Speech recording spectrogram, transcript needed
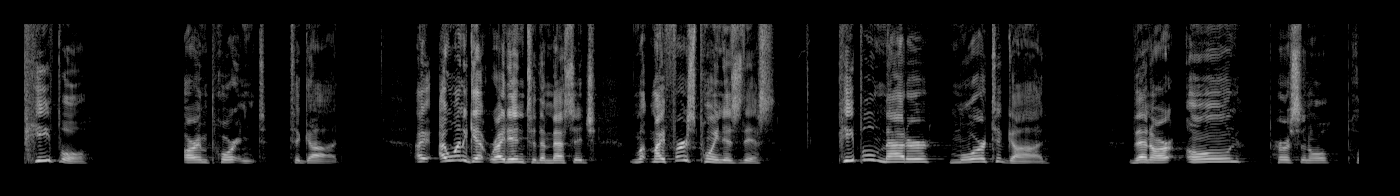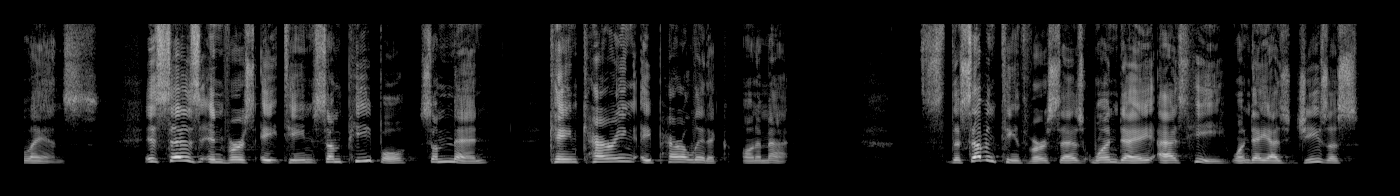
People are important to God. I, I want to get right into the message. My first point is this people matter more to God than our own personal plans. It says in verse 18 some people, some men, came carrying a paralytic on a mat. The 17th verse says, One day as he, one day as Jesus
